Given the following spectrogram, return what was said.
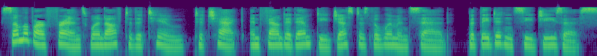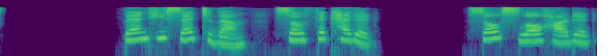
Some of our friends went off to the tomb to check and found it empty just as the women said, but they didn't see Jesus. Then he said to them, So thick-headed, so slow-hearted.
